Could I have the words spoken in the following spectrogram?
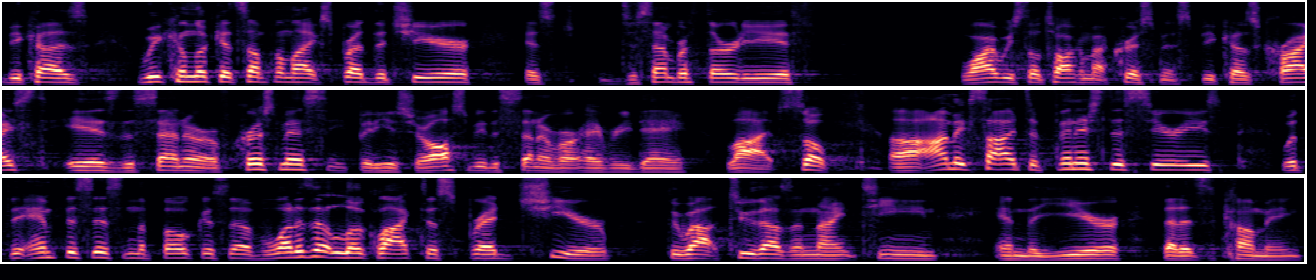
because we can look at something like Spread the Cheer, it's December 30th. Why are we still talking about Christmas? Because Christ is the center of Christmas, but he should also be the center of our everyday lives. So uh, I'm excited to finish this series with the emphasis and the focus of what does it look like to spread cheer throughout 2019 and the year that is coming.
